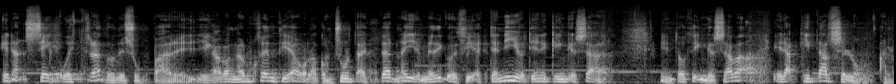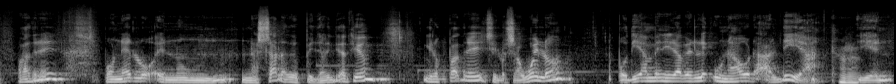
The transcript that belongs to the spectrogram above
eran secuestrados de sus padres. Llegaban a urgencia o la consulta externa y el médico decía, este niño tiene que ingresar. Entonces ingresaba, era quitárselo a los padres, ponerlo en una sala de hospitalización y los padres y los abuelos podían venir a verle una hora al día. Y en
